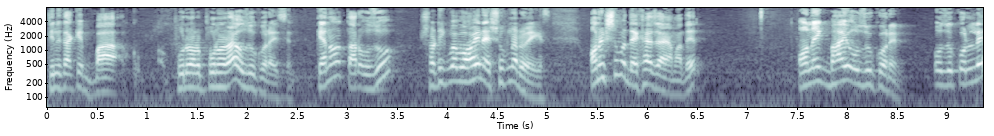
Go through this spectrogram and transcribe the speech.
তিনি তাকে বা, পুনর- পুনরায় অজু করাইছেন। কেন? তার অজু সঠিকভাবে হয় না শুকনা রয়ে গেছে। অনেক সময় দেখা যায় আমাদের, অনেক ভাই অজু করেন অজু করলে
